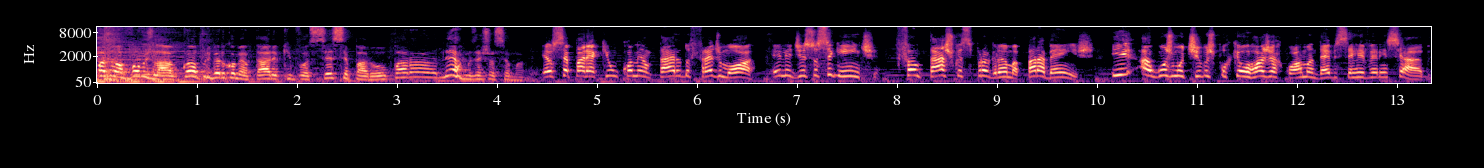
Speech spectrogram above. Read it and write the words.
Heitor, vamos lá. Qual é o primeiro comentário que você separou para lermos esta semana? Eu separei aqui um comentário do Fred Moore. Ele disse o seguinte: Fantástico esse programa, parabéns. E alguns motivos porque o Roger Corman deve ser reverenciado.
